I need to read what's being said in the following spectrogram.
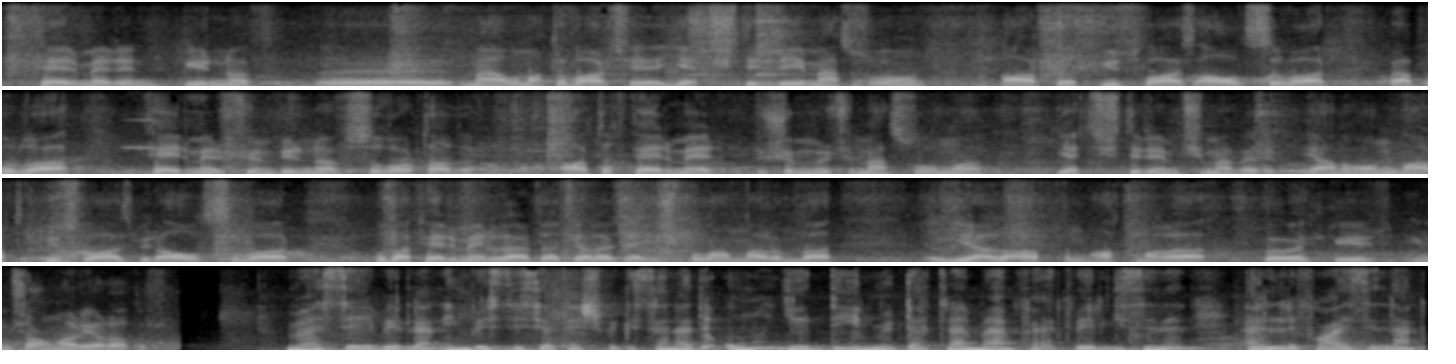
Fermerin bir növ e, məlumatı var ki, yetişdirdiyi məhsulun artıq 100% alıcısı var və bu da fermer üçün bir növ sığortadır. Artıq fermer düşünmür ki, məhsulumu yetişdirim, kimə verim. Yəni onun artıq 100% bir alıcısı var. Bu da fermerlərdə gələcək iş planlarında irəli addım atmağa böyük bir imkanlar yaradır. Müəssisəyə verilən investisiya təşviqi sənədi onun 7 il müddətinə mənfəət vergisinin 50%-dən,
